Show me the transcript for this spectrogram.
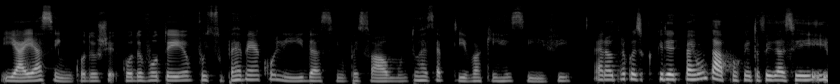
E aí, assim, quando eu, quando eu voltei, eu fui super bem acolhida, assim, o pessoal muito receptivo aqui em Recife. Era outra coisa que eu queria te perguntar, porque tu fizesse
